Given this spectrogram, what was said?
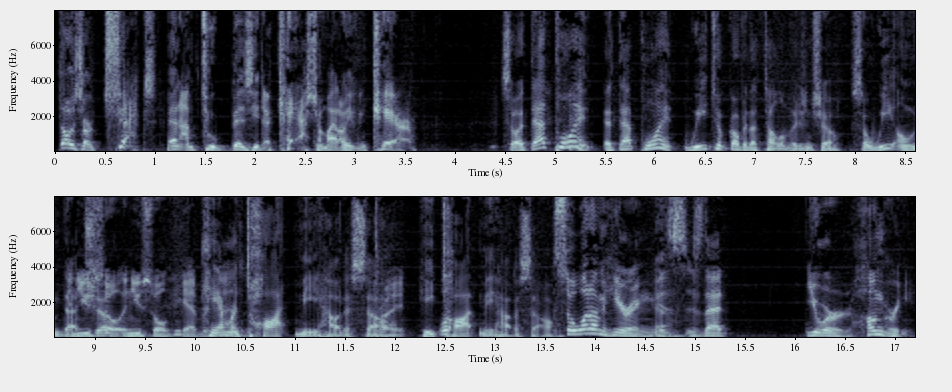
Those are checks, and I'm too busy to cash them. I don't even care. So at that point, at that point, we took over the television show. So we owned that and you show. sold and you sold the advertising. Cameron taught me how to sell. Right. He Well- taught me how to sell. So what I'm hearing is is that you were hungry,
